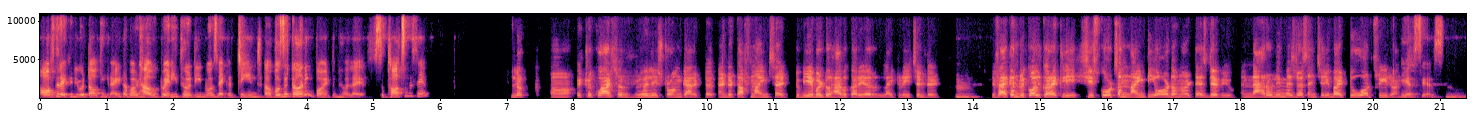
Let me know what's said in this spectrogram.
off the record, you were talking right about how 2013 was like a change, uh, was a turning point in her life. So, thoughts on the same? Look, uh, it requires a really strong character and a tough mindset to be able to have a career like Rachel did. Hmm. If I can recall correctly, she scored some 90 odd on her test debut and narrowly missed her century by two or three runs. Yes, yes. Hmm.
